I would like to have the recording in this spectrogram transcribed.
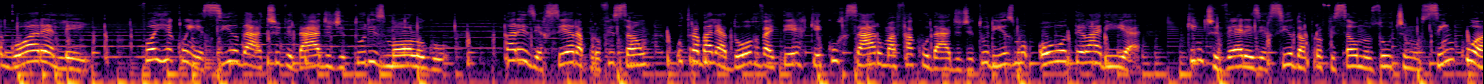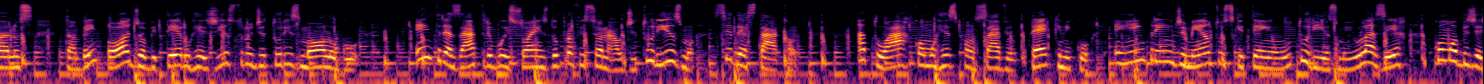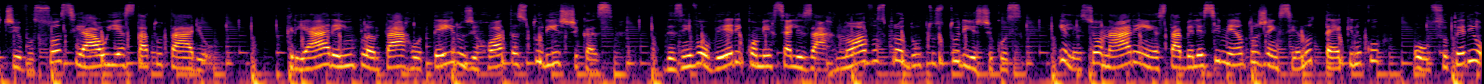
agora é lei. Foi reconhecida a atividade de turismólogo. Para exercer a profissão, o trabalhador vai ter que cursar uma faculdade de turismo ou hotelaria. Quem tiver exercido a profissão nos últimos cinco anos também pode obter o registro de turismólogo. Entre as atribuições do profissional de turismo se destacam atuar como responsável técnico em empreendimentos que tenham o turismo e o lazer como objetivo social e estatutário, criar e implantar roteiros e rotas turísticas, desenvolver e comercializar novos produtos turísticos. E lecionar em estabelecimentos de ensino técnico ou superior.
